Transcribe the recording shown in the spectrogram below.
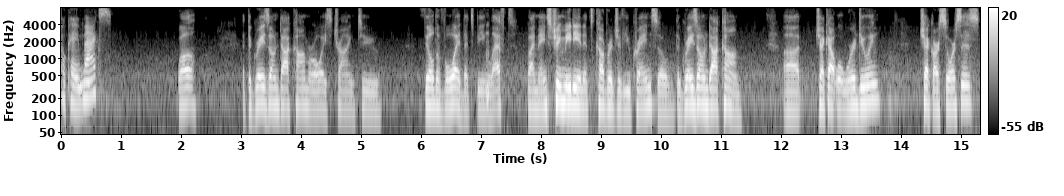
Okay, Max? Well, at thegrayzone.com, we're always trying to fill the void that's being left by mainstream media and its coverage of Ukraine. So, thegrayzone.com. Uh, check out what we're doing, check our sources,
